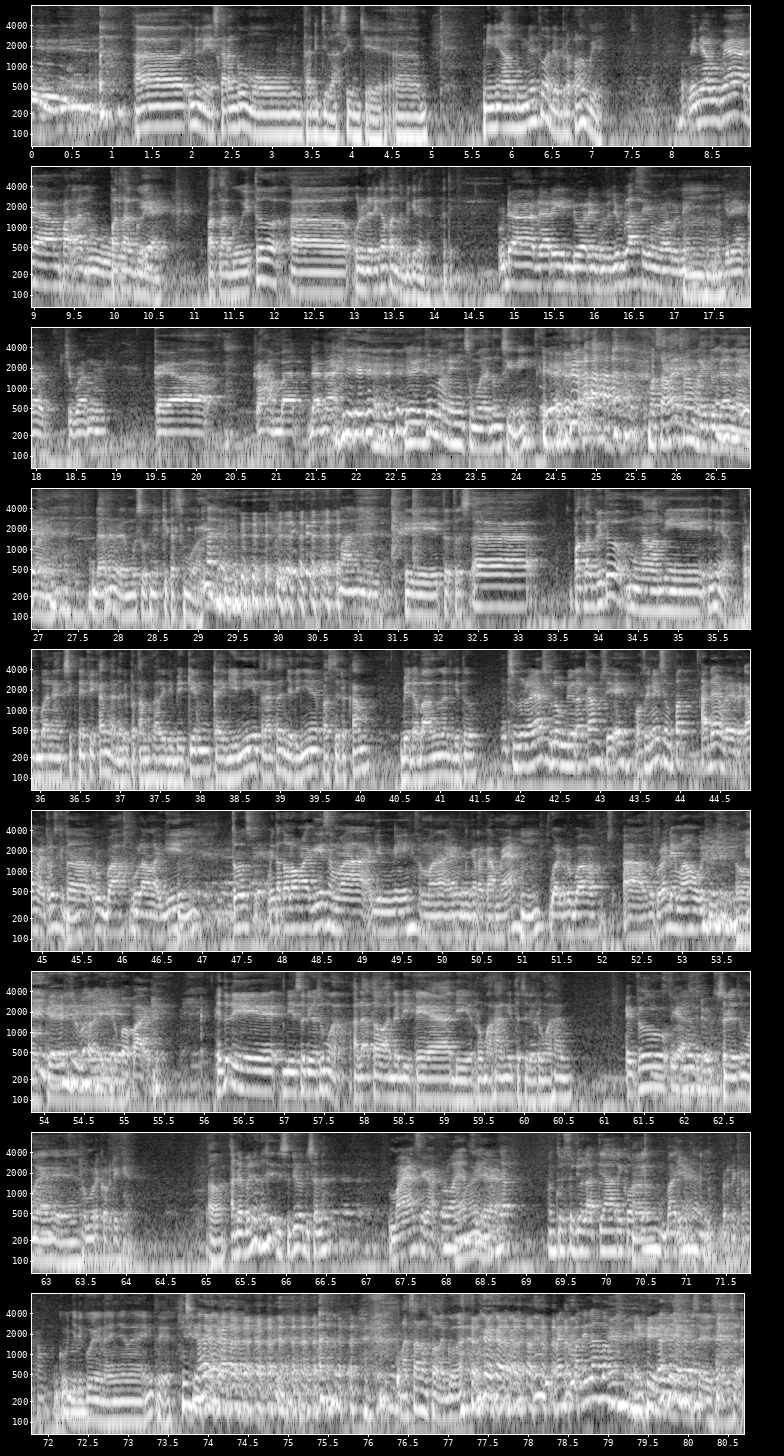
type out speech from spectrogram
Eh, ini nih, sekarang gue mau minta dijelasin sih. Em, mini albumnya tuh ada berapa lagu ya? Mini albumnya ada empat lagu. Empat lagu ya. Iya. Empat lagu itu eh, udah dari kapan tuh bikinnya tuh? Berarti? Udah dari 2017 sih kemarin ini. Hmm. Bikinnya kayak cuman kayak kehambat dana. ya itu emang yang semua datang sini. Iya. Masalahnya sama itu Dana emang. Dana adalah musuhnya kita semua. Money. itu terus eh, empat lagu itu mengalami ini nggak perubahan yang signifikan nggak dari pertama kali dibikin kayak gini ternyata jadinya pas direkam beda banget gitu. Sebenarnya sebelum direkam sih, eh waktu ini sempat ada yang udah direkam ya, terus kita rubah ulang lagi, terus minta tolong lagi sama gini sama yang ngerekamnya, buat rubah, uh, syukurnya dia mau, Oke. jadi dia rubah lagi apa apa. Itu di di studio semua ada atau ada di kayak di rumahan gitu studio rumahan. Itu ya studio, Studio semua ya. ya. recordingnya. Oh, ada banyak nggak sih di studio di sana? Lumayan sih kak. Lumayan sih Lumayan. banyak. Untuk studio latihan, recording banyak. Iya, kan. berrekam. Gue jadi gue yang nanya nah itu ya. Penasaran soalnya gue. Main kembali lah bang. Iya, bisa, bisa, bisa.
